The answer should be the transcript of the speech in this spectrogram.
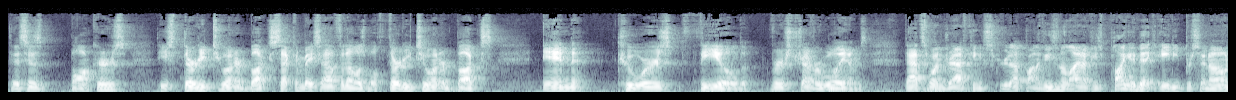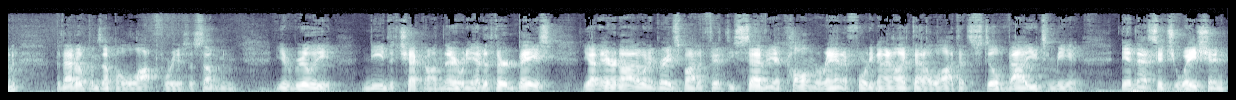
this is bonkers. He's 3200 bucks, second base outfit eligible, 3200 bucks in Coors Field versus Trevor Williams. That's one DraftKings screwed up on. If he's in the lineup, he's probably going to be like 80% owned, but that opens up a lot for you. So something you really need to check on there. When you head to third base, you got Arenado in a great spot at 57. You got Colin Moran at 49. I like that a lot. That's still value to me in that situation.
